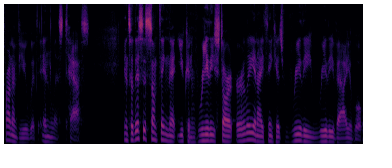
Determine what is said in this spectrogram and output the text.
front of you with endless tasks. And so, this is something that you can really start early, and I think is really, really valuable.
